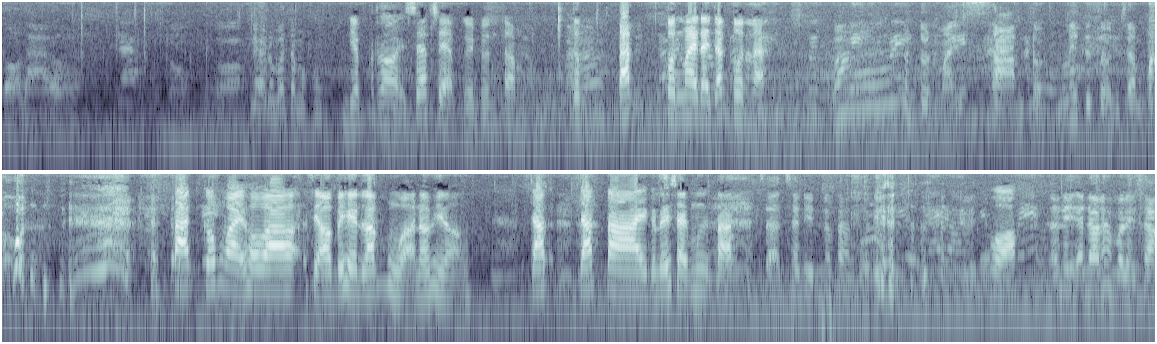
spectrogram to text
nó đá đó hả แล้วเราจะมาหงเรียบร้อยแซ่บๆเอ้ยโดนตำตึกตัดต้นไม้ได้จักต้นล่ะว้า ต้นใหม่สามต้นไม่ต้นต้นสามคนตัดกกไว้เพราะว่าสิเอาไปเฮ็ดลักหัวเนาะพี่น้อง จักจักตายก็เลยใช้มือตัดสะสะดินนะพากูดิบ่อันนี้อันนั้นทำอะไรเศร้า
